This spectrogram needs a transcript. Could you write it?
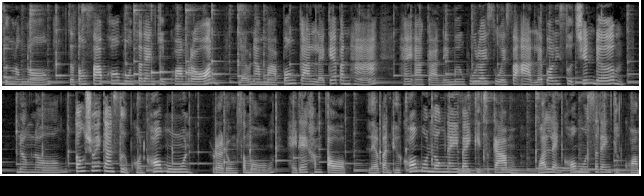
ซึ่งน้องๆจะต้องทราบข้อมูลแสดงจุดความร้อน แล้วนำมาป้องกันและแก้ปัญหา ให้อากาศในเมืองภูดอยสวยสะอาดและบริสุทธิ์เช่นเดิม น้องๆต้องช่วยการสืบค้นข้อมูล ระดมสมองให้ได้คำตอบ แล้วบันทึกข้อมูลลงในใบกิจกรรม ว่าแหล่งข้อมูลแสดงจุดความ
